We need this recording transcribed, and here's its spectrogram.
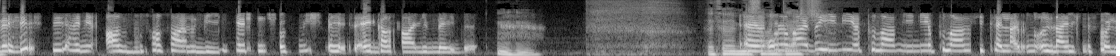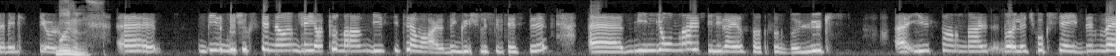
Ve hepsi hani az bu hasarlı değil. Hepsi çökmüş ve hepsi enkaz halindeydi. Efendim insan oralarda gerçi- yeni yapılan yeni yapılan siteler bunu özellikle söylemek istiyorum. Buyurunuz. Ee, bir buçuk sene önce yapılan bir site vardı güçlü sitesi. Ee, milyonlarca liraya satıldı lüks. Ee, insanlar böyle çok şeydi ve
